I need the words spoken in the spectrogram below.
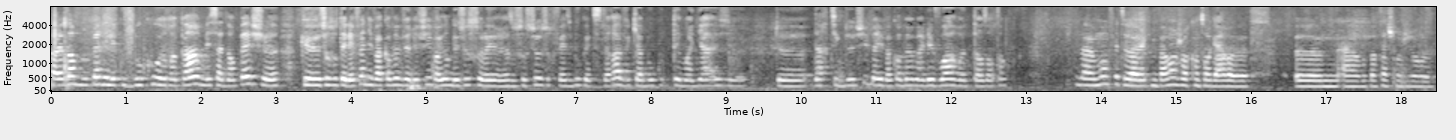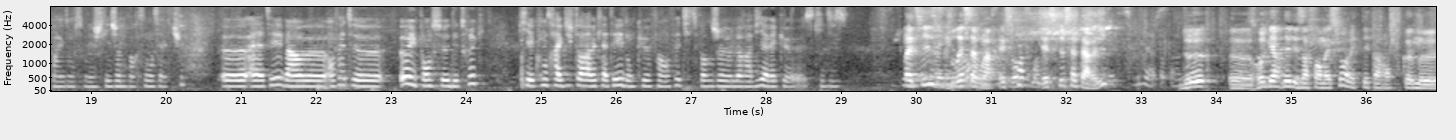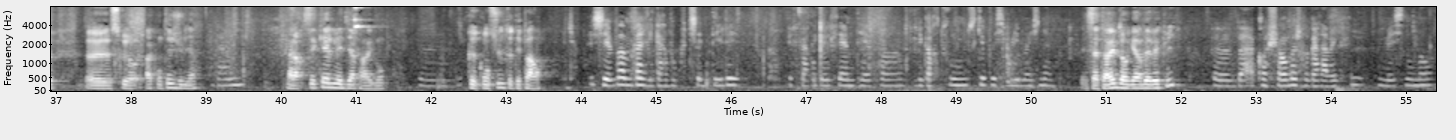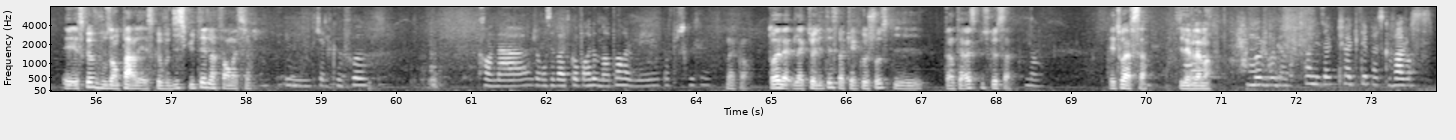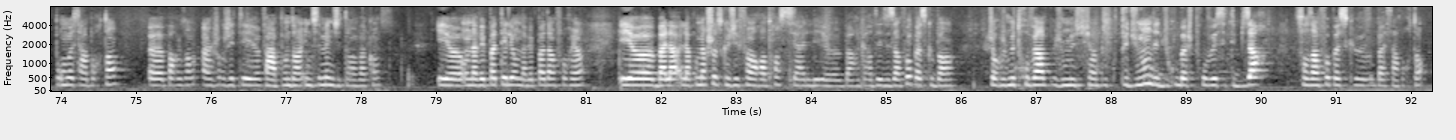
par exemple, mon père il écoute beaucoup Europe 1, mais ça n'empêche euh, que sur son téléphone il va quand même vérifier par exemple des choses sur les réseaux sociaux, sur Facebook, etc. Vu qu'il y a beaucoup de témoignages, euh, de- d'articles dessus, bah, il va quand même aller voir euh, de temps en temps. Bah, moi, en fait, euh, avec mes parents, genre, quand on regarde euh, euh, un reportage, genre, euh, par exemple, sur les Gilets jaunes, forcément, c'est l'actu, euh, à la télé, ben, euh, en fait, euh, eux, ils pensent des trucs qui est contradictoire avec la télé, donc, euh, enfin, en fait, ils se forgent leur avis avec euh, ce qu'ils disent. Mathilde, je voudrais savoir, est-ce que, est-ce que ça t'arrive de euh, regarder des informations avec tes parents, comme euh, euh, ce que racontait Julien? Bah oui. Alors, c'est quel média, par exemple, que consultent tes parents? Je sais pas, mon père il regarde beaucoup de chaînes télé. Je regarde BFM, TF1, je regarde tout, tout ce qui est possible et imaginable. Et ça t'arrive de regarder avec lui? Euh, bah, quand je suis en bas, je regarde avec lui, mais sinon, non. Et est-ce que vous en parlez? Est-ce que vous discutez de l'information? Hum, Quelquefois, quand on a, genre, on sait pas de quoi parler, on en parle, mais pas plus que ça. D'accord. Toi, la- l'actualité, c'est pas quelque chose qui t'intéresse plus que ça? Non. Et toi, Afsa, qui lève la main? Moi, je regarde tout le temps les actualités parce que, enfin, genre, c'est- pour moi, c'est important. Euh, par exemple, un jour, j'étais, enfin, pendant une semaine, j'étais en vacances et euh, on n'avait pas de télé, on n'avait pas d'infos, rien. Et euh, bah, la, première chose que j'ai fait en rentrant, c'est aller euh, bah, regarder des infos parce que, ben, genre, je me trouvais je me suis un peu coupée du monde et du coup, bah, je trouvais c'était bizarre sans infos parce que bah, c'est important.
